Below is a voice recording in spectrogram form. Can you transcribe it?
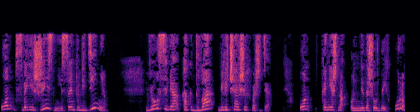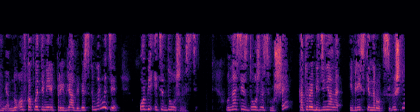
Он в своей жизни и своим поведением вел себя как два величайших вождя. Он, конечно, он не дошел до их уровня, но он в какой-то мере проявлял в еврейском народе обе эти должности. У нас есть должность Муше, которая объединяла еврейский народ с Всевышним,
